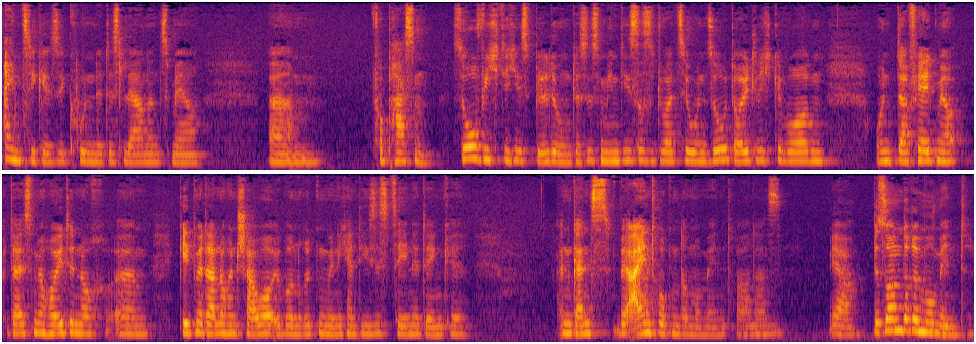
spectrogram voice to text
einzige Sekunde des Lernens mehr ähm, verpassen. So wichtig ist Bildung. Das ist mir in dieser Situation so deutlich geworden. Und da fällt mir, da ist mir heute noch, ähm, geht mir da noch ein Schauer über den Rücken, wenn ich an diese Szene denke. Ein ganz beeindruckender Moment war das. Ja, besondere Momente.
